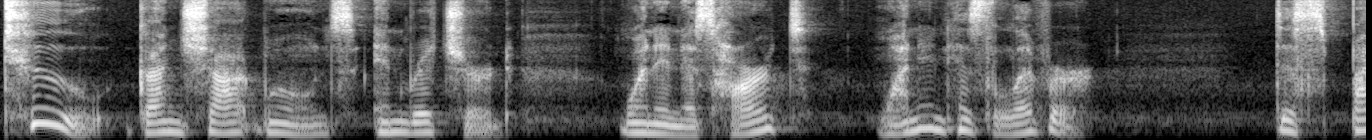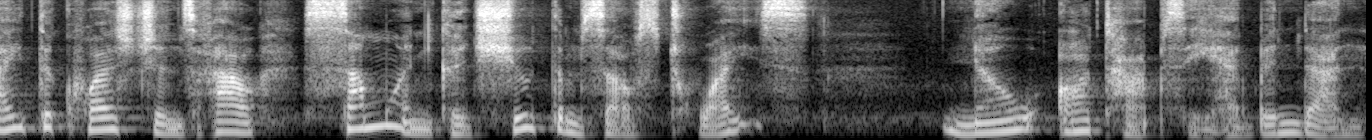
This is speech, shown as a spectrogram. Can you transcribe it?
two gunshot wounds in Richard one in his heart, one in his liver. Despite the questions of how someone could shoot themselves twice, no autopsy had been done.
